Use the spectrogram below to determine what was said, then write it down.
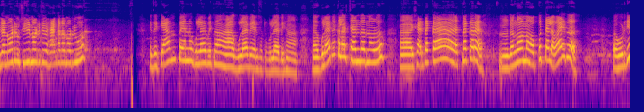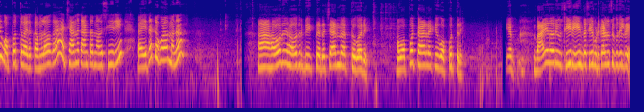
ಇಲ್ಲ ನೋಡ್ರಿ ಸೀರೆ ನೋಡ್ರಿ ಹೆಂಗದ ನೋಡ್ರಿ ಇವು? ಇದು ಕೆಂಪ್ ಏನು ಗುಲಾಬಿ ಹಾ, ಗುಲಾಬಿ ಅನ್ಸುತ್ತೆ ಗುಲಾಬಿ, ಹಾ. ಗುಲಾಬಿ ಕಲರ್ ಚಂದ ನೋಡು. ಶಾಂತಕ್ಕ ರತ್ನಾಕರ. ಗಂಗಮ್ಮ, ಒಪ್ಪುತ್ತಲ್ಲವಾ ಇದು? ಹುಡುಗಿ ಒಪ್ಪುತ್ತು ಅದು ಕಮಲವಾಗ ಚಂದ ಕಾಣ್ತದ ನಾವು ಸೀರೆ. ಇದ ತಗೊಳಮ್ಮನ ಹಾ ಹೌದ್ರಿ ಹೌದ್ರಿ ಬೀಗ್ತದ ಚಂದ ತಗೋರಿ. ಒಪ್ಪುತ್ತಾಡ್ರಿ ಆಕಿಗೆ, ಒಪ್ಪುತ್ರಿ. ಬಾರಿ ಅದಾವ್ರಿ ಸೀರೆ. ಇಂಥ ಸೀರೆ ಹುಡುಕಾಡ್ದು ಸಿಗುದಿಲ್ರಿ.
